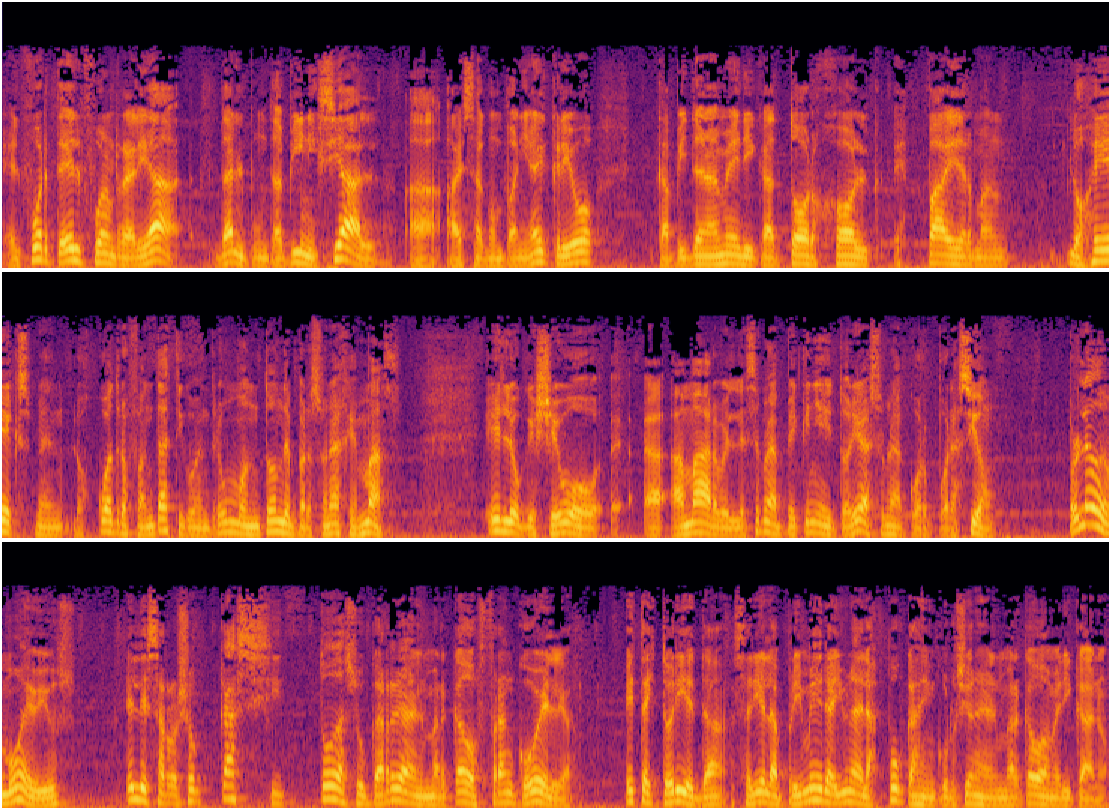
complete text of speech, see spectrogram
El fuerte él fue en realidad dar el puntapié inicial a, a esa compañía. Él creó Capitán América, Thor, Hulk, Spider-Man, los X-Men, los Cuatro Fantásticos, entre un montón de personajes más. Es lo que llevó eh, a, a Marvel de ser una pequeña editorial a ser una corporación. Por el lado de Moebius, él desarrolló casi toda su carrera en el mercado franco-belga. Esta historieta sería la primera y una de las pocas incursiones en el mercado americano,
